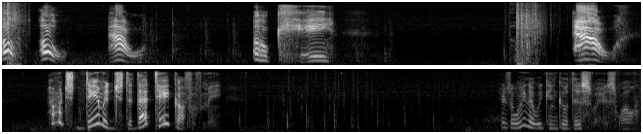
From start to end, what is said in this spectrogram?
Oh! Oh! Ow! Okay. Ow! How much damage did that take off of me? There's a way that we can go this way as well.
